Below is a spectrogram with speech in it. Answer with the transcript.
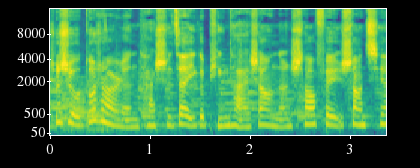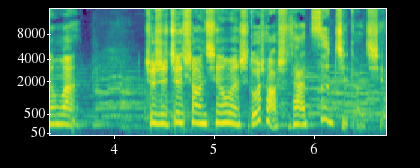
就是有多少人他是在一个平台上能消费上千万，就是这上千万是多少是他自己的钱？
